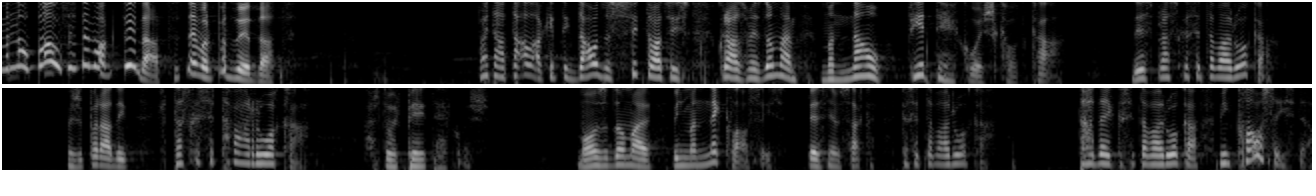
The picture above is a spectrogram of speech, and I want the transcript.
man nav balss, es nemāku dziedāt, es nevaru padziedāt. Vai tā tālāk ir tik daudzas situācijas, kurās mēs domājam, man nav pietiekoši kaut kā. Dievs prasa, kas ir tavā rokā. Viņš ir parādīt, ka tas, kas ir tavā rokā, ar to ir pietiekoši. Mūzes domāja, viņi man neklausīs. Dievs viņam saka, kas ir tavā rokā. Tādēļ, kas ir tavā rokā, viņi klausīs tev.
